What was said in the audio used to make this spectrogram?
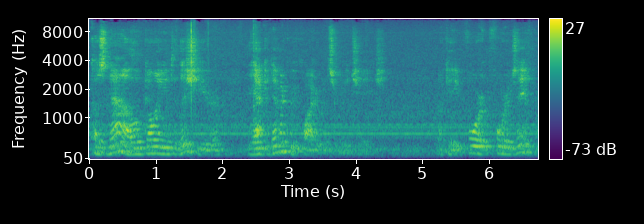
Because now, going into this year, the academic requirements are going to change. Okay, for, for example,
